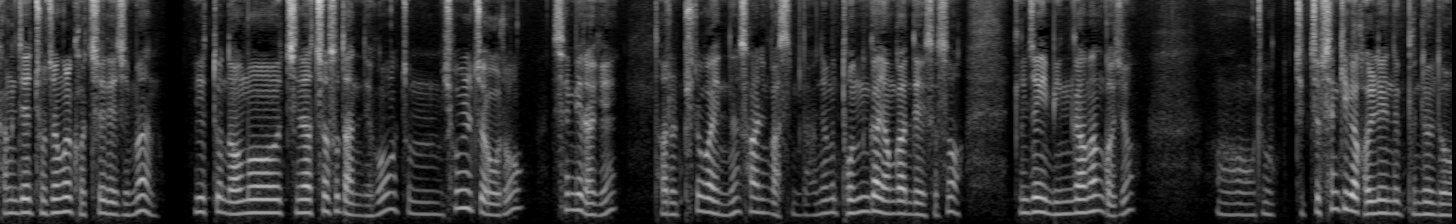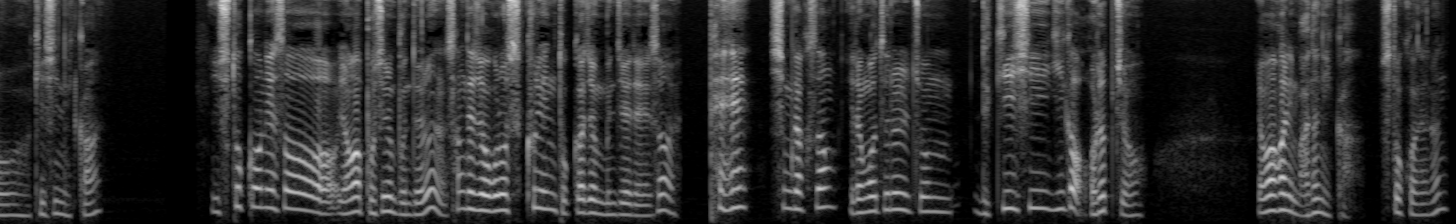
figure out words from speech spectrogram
강제 조정을 거쳐야 되지만 이게 또 너무 지나쳐서도 안 되고 좀 효율적으로 세밀하게 다룰 필요가 있는 사안인 것 같습니다. 왜냐하면 돈과 연관돼 있어서 굉장히 민감한 거죠. 어, 그리고 직접 생기가 걸리는 분들도 계시니까 이 수도권에서 영화 보시는 분들은 상대적으로 스크린 독과점 문제에 대해서 폐해, 심각성 이런 것들을 좀 느끼시기가 어렵죠. 영화관이 많으니까 수도권에는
